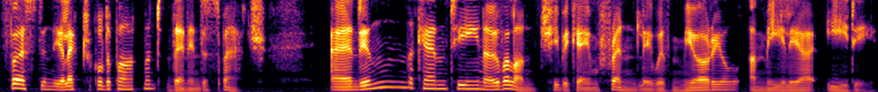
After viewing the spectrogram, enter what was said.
first in the electrical department, then in dispatch. And in the canteen over lunch he became friendly with Muriel Amelia Eady.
